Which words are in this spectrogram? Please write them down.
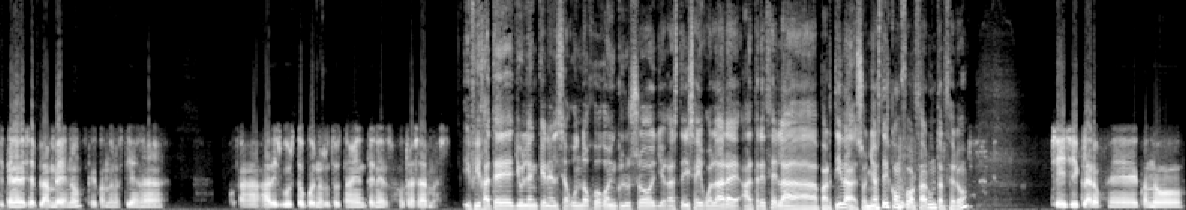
y tener ese plan B, ¿no? Que cuando nos tiran a, a, disgusto, pues nosotros también tener otras armas. Y fíjate, Julen, que en el segundo juego incluso llegasteis a igualar eh, a 13 la partida. ¿Soñasteis con forzar un tercero? Sí, sí, claro. Eh, cuando,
